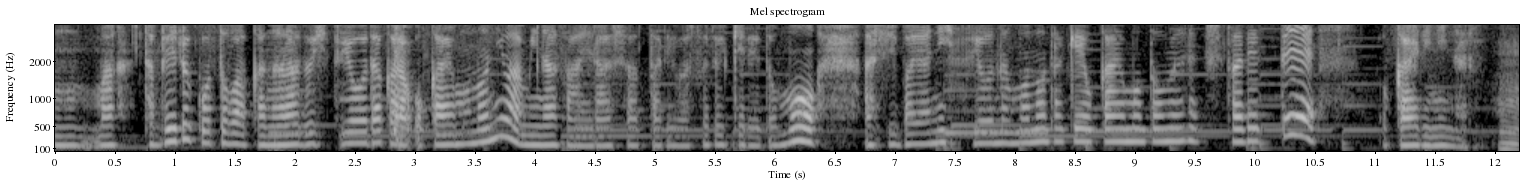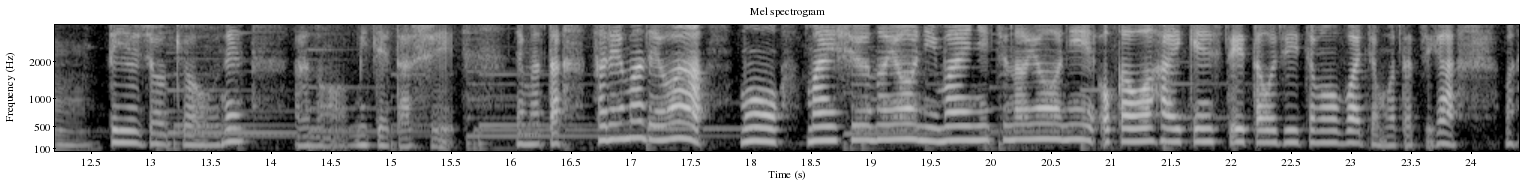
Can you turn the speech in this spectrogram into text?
うん、まあ食べることは必ず必要だからお買い物には皆さんいらっしゃったりはするけれども足早に必要なものだけお買い求めされてお帰りになるうん。っていう状況をねあの見てたしでまたそれまではもう毎週のように毎日のようにお顔を拝見していたおじいちゃまおばあちゃまたちが、まあ、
